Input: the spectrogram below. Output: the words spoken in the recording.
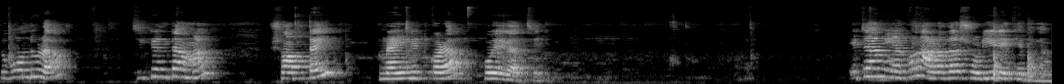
তো বন্ধুরা, চিকেনটা আমার সবটাই ম্যারিনেট করা হয়ে গেছে। এটা আমি এখন আলাদা সরিয়ে রেখে দিলাম।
